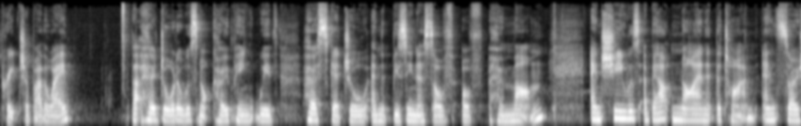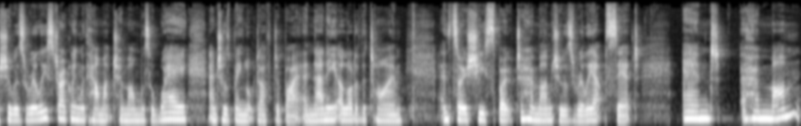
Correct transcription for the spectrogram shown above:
preacher by the way but her daughter was not coping with her schedule and the busyness of, of her mum. And she was about nine at the time. And so she was really struggling with how much her mum was away and she was being looked after by a nanny a lot of the time. And so she spoke to her mum. She was really upset. And her mum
